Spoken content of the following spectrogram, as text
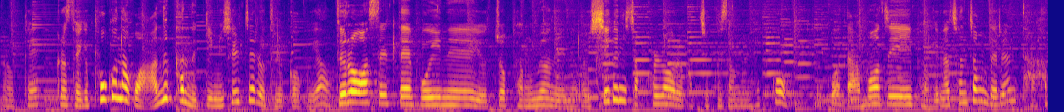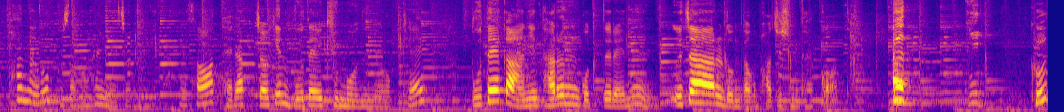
이렇게. 그래서 되게 포근하고 아늑한 느낌이 실제로 들 거고요. 들어왔을 때 보이는 이쪽 벽면에는 거의 시그니처 컬러를 같이 구성을 했고, 그리고 나머지 벽이나 천정들은 다 합판으로 구성을 할 예정입니다. 그래서 대략적인 무대 규모는 이렇게. 무대가 아닌 다른 곳들에는 의자를 놓는다고 봐주시면 될 것 같아요. 굿. 굿?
